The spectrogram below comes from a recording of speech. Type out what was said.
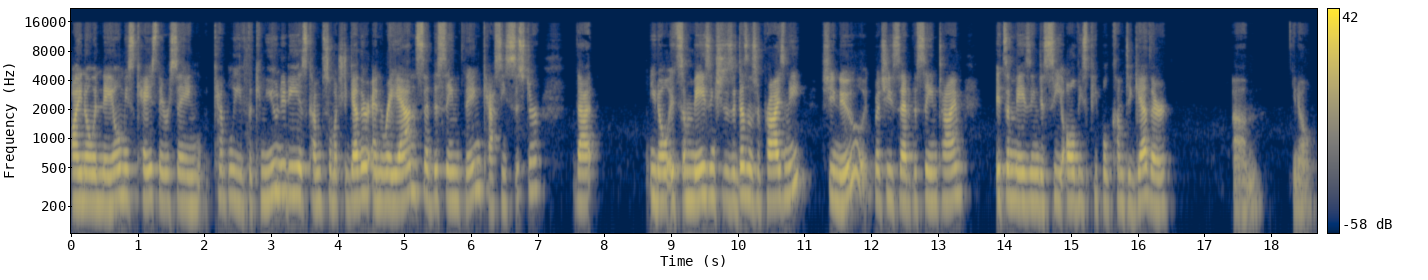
I know in Naomi's case, they were saying, can't believe the community has come so much together. And Rayanne said the same thing, Cassie's sister, that, you know, it's amazing. She says, it doesn't surprise me. She knew, but she said at the same time, it's amazing to see all these people come together, um, you know,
